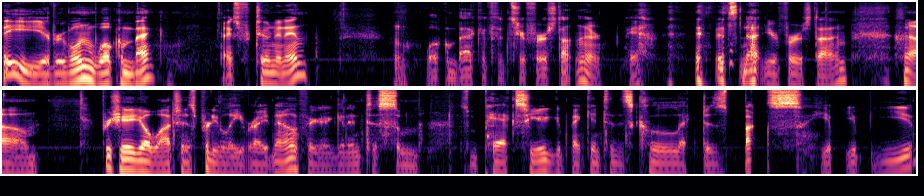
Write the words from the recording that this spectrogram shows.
Hey everyone, welcome back. Thanks for tuning in. Welcome back if it's your first time, or yeah, if it's not your first time. Um, appreciate y'all watching. It's pretty late right now. I figure I'd get into some some packs here. Get back into this collector's box. Yep, yep, yep.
